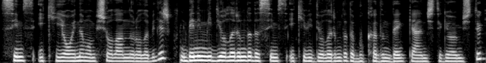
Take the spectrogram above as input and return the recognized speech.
Sims 2'yi oynamamış olanlar olabilir. Benim videolarımda da Sims 2 videolarımda da bu kadın denk gelmişti görmüştük.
